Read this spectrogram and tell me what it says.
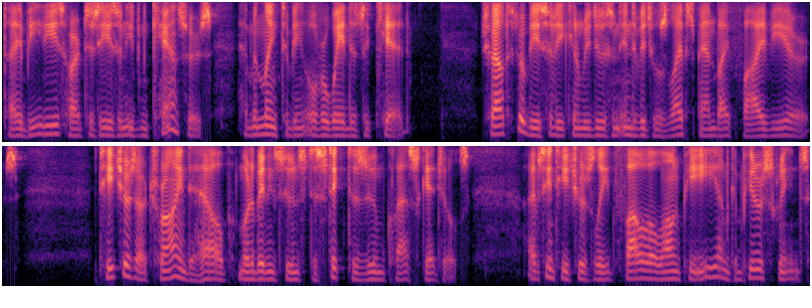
Diabetes, heart disease, and even cancers have been linked to being overweight as a kid. Childhood obesity can reduce an individual's lifespan by five years. Teachers are trying to help, motivating students to stick to Zoom class schedules. I've seen teachers lead follow along PE on computer screens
